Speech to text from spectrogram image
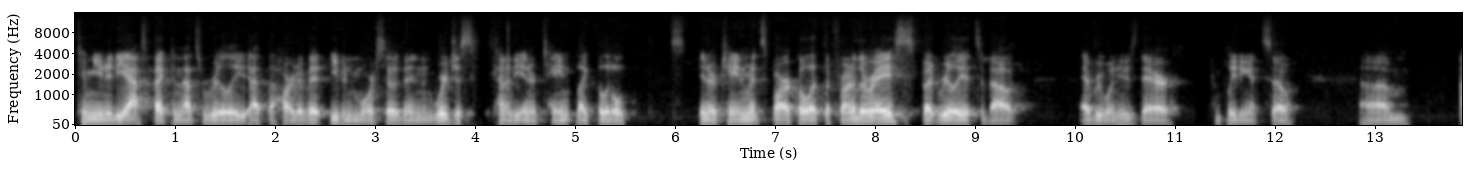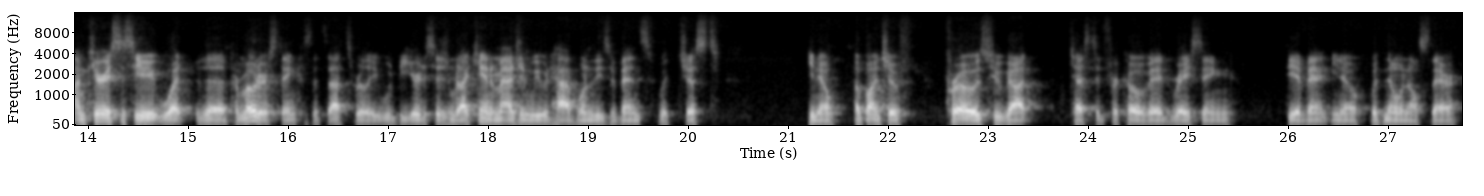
community aspect, and that's really at the heart of it, even more so than we're just kind of the entertain, like the little entertainment sparkle at the front of the race, but really it's about everyone who's there completing it. So um, I'm curious to see what the promoters think because that's really would be your decision. But I can't imagine we would have one of these events with just, you know, a bunch of pros who got tested for COVID racing the event, you know, with no one else there.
